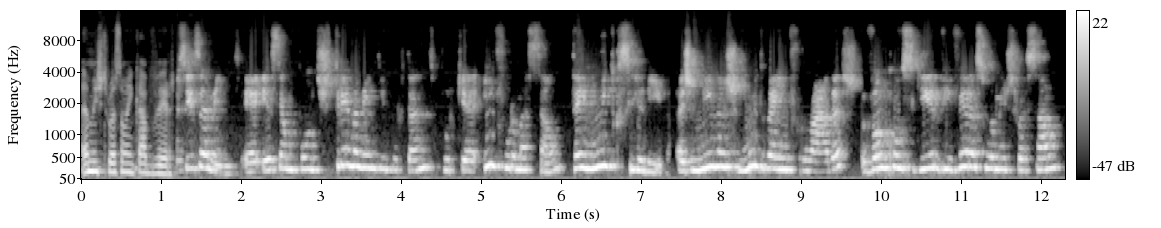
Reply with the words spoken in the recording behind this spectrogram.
a menstruação em Cabo Verde? Precisamente. É, esse é um ponto extremamente importante porque a informação tem muito que se lhe diga. As meninas muito bem informadas vão conseguir viver a sua menstruação eh,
